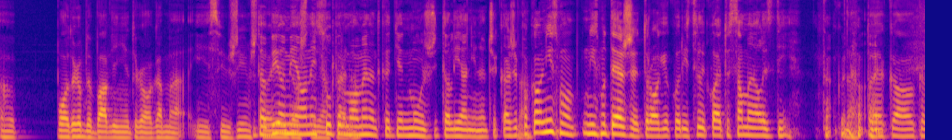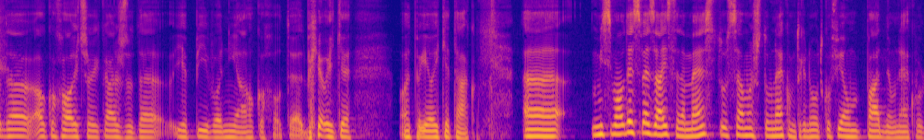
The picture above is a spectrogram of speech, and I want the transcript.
uh, podrobno bavljenje drogama i svim živim što da, bio mi je onaj super moment kad je muž italijan inače kaže da. pa kao nismo, nismo teže droge koristili koja je to samo LSD. Tako da, da, to je kao kada alkoholičari kažu da je pivo nije alkohol, to je otprilike, otprilike tako. Uh, mislim, ovde je sve zaista na mestu, samo što u nekom trenutku film padne u neku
